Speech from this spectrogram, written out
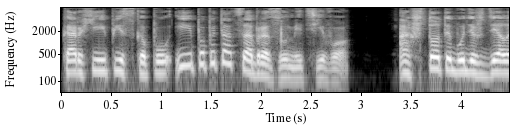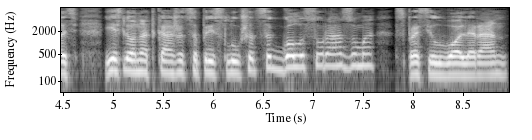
к архиепископу и попытаться образумить его». «А что ты будешь делать, если он откажется прислушаться к голосу разума?» — спросил Уоллеран.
